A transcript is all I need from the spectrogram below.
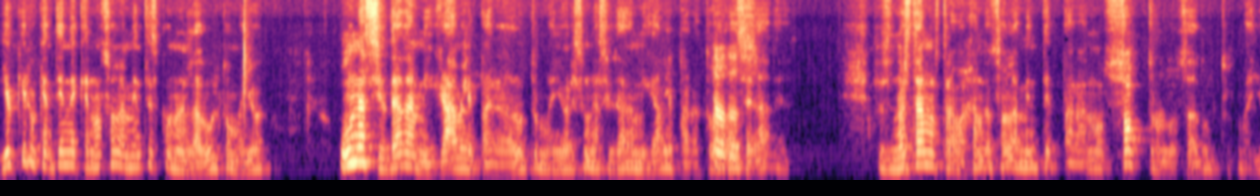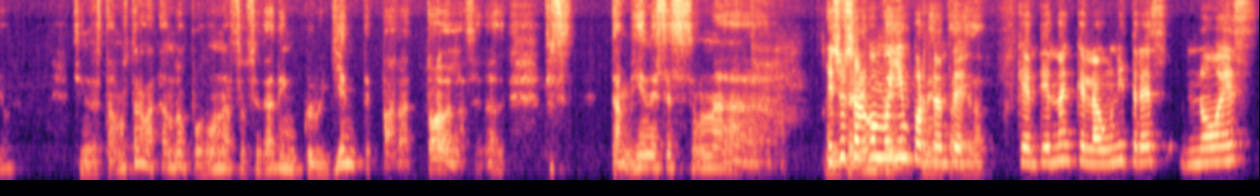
yo quiero que entienda que no solamente es con el adulto mayor. Una ciudad amigable para el adulto mayor es una ciudad amigable para todas Todos. las edades. Entonces, no estamos trabajando solamente para nosotros los adultos mayores, sino estamos trabajando por una sociedad incluyente para todas las edades. Entonces, también esa es una... Eso es algo muy importante. mentalidad. Que entiendan que la Uni 3 no es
